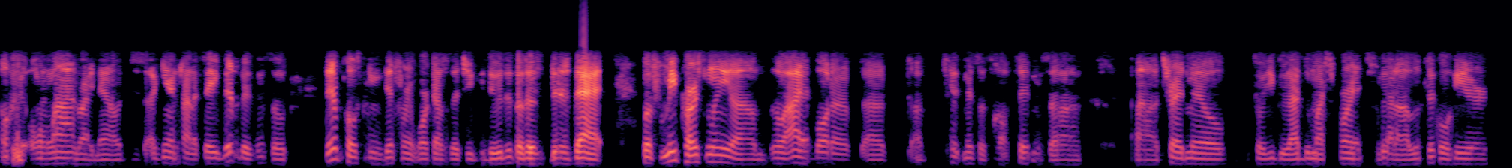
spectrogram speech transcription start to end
online right now, just again trying to save their business. So they're posting different workouts that you can do. So there's there's that. But for me personally, um, so I bought a, a, a fitness, a soft fitness uh, uh, treadmill. So you could I do my sprints. We got an elliptical here.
